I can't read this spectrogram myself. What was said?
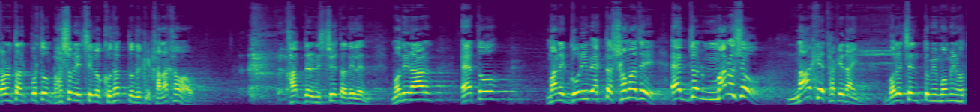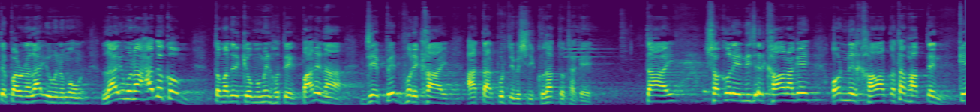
কারণ তার প্রথম ভাষণই ছিল ক্ষুধার্তদেরকে খানা খাওয়াও। খাদ্যের নিশ্চয়তা দিলেন। মদিনার এত মানে গরিব একটা সমাজে একজন মানুষও না খেয়ে থাকে নাই। বলেছেন, তুমি মমিন হতে পারো না লাইমুন আহাদুকুম। তোমাদের কেউ মমিন হতে পারে না, যে পেট ভরে খায় আর তার প্রতিবেশী ক্ষুধার্ত থাকে। তাই সকলে নিজের খাওয়ার আগে অন্যের খাওয়ার কথা ভাবতেন, কে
